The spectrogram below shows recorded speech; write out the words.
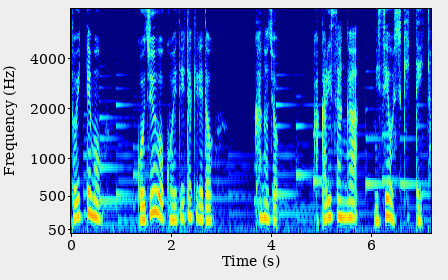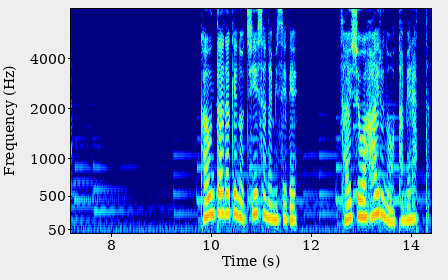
と言っても50を超えていたけれど彼女あかりさんが店を仕切っていた。カウンターだけの小さな店で最初は入るのをためらった。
